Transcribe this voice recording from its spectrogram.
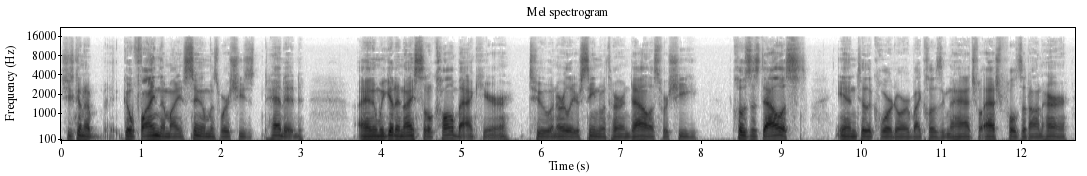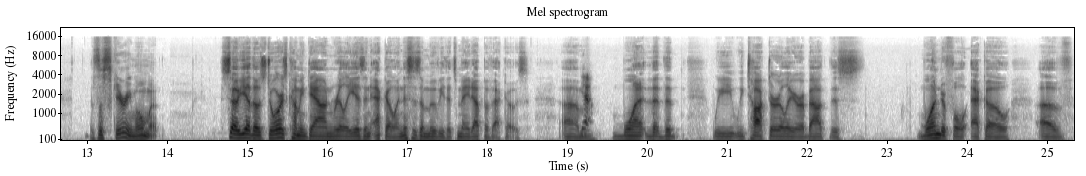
She's gonna go find them. I assume is where she's headed, and we get a nice little callback here to an earlier scene with her in Dallas where she closes Dallas into the corridor by closing the hatch. Well, Ash pulls it on her. It's a scary moment. So yeah, those doors coming down really is an echo, and this is a movie that's made up of echoes. Um, yeah. One the, the we we talked earlier about this wonderful echo of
